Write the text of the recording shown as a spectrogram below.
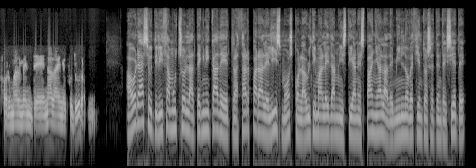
formalmente nada en el futuro. Ahora se utiliza mucho la técnica de trazar paralelismos con la última ley de amnistía en España, la de 1977,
